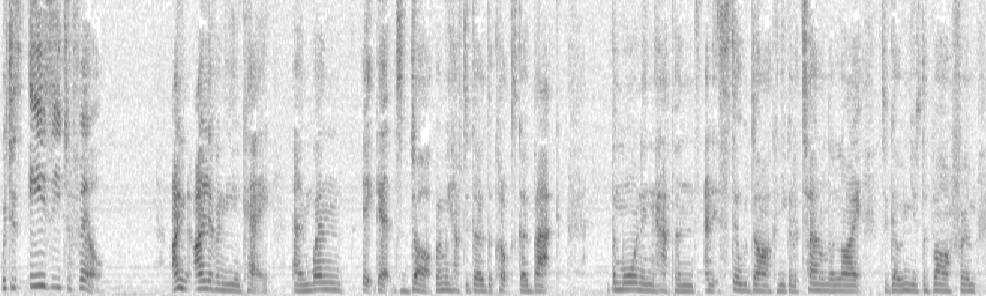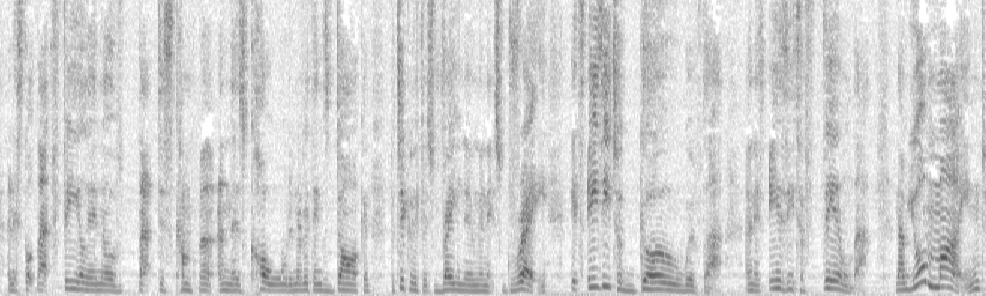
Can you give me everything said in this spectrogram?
which is easy to feel. I, I live in the UK and when it gets dark, when we have to go, the clocks go back the morning happens and it's still dark and you've got to turn on the light to go and use the bathroom and it's got that feeling of that discomfort and there's cold and everything's dark and particularly if it's raining and it's grey it's easy to go with that and it's easy to feel that. Now your mind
